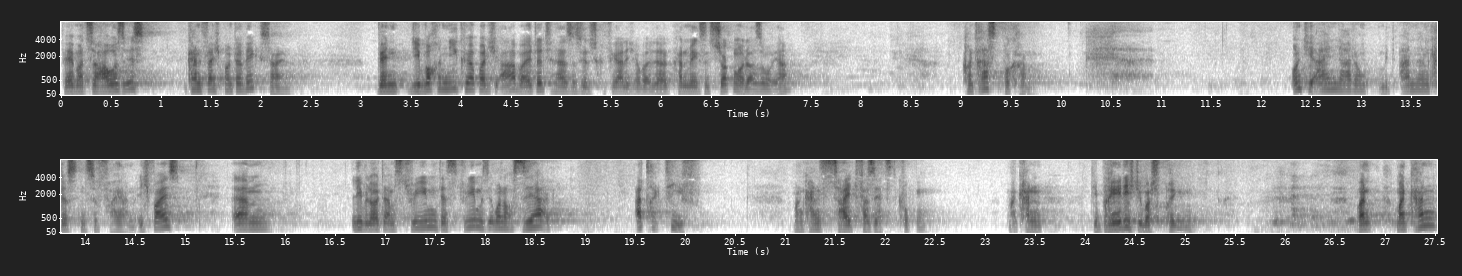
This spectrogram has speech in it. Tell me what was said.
Wer immer zu Hause ist, kann vielleicht mal unterwegs sein. Wenn die Woche nie körperlich arbeitet, das ist jetzt gefährlich, aber der kann wenigstens joggen oder so, ja? Kontrastprogramm. Und die Einladung, mit anderen Christen zu feiern. Ich weiß, ähm, liebe Leute am Stream, der Stream ist immer noch sehr attraktiv. Man kann es zeitversetzt gucken. Man kann die Predigt überspringen. Man, man kann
